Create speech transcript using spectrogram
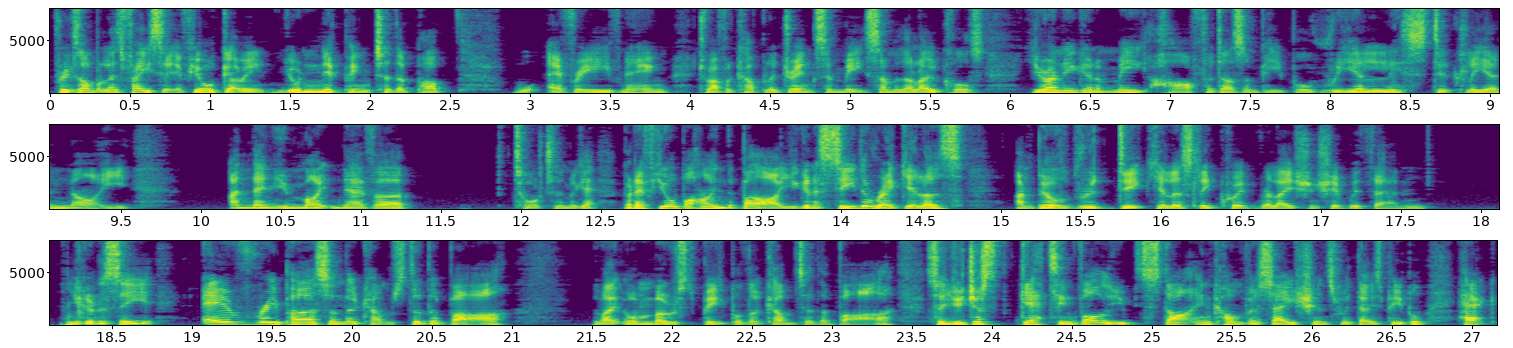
for example, let's face it, if you're going, you're nipping to the pub every evening to have a couple of drinks and meet some of the locals, you're only going to meet half a dozen people realistically a night, and then you might never talk to them again. But if you're behind the bar, you're going to see the regulars and build ridiculously quick relationship with them. You're going to see every person that comes to the bar, like, or most people that come to the bar. So you're just getting volume, starting conversations with those people. Heck,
